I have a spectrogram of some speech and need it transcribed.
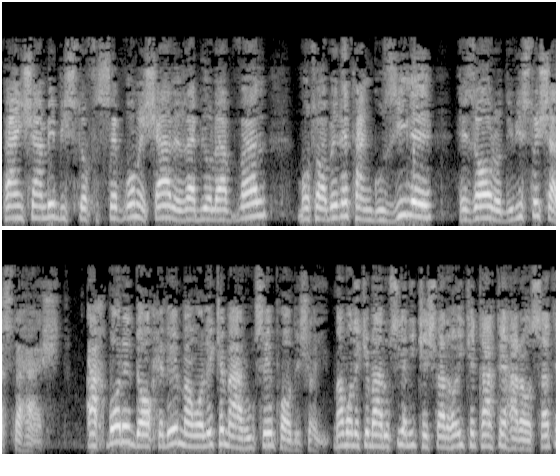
پنجشنبه 23 شهر ربیع الاول مطابق تنگوزیل 1268 اخبار داخله ممالک محروسه پادشاهی. ممالک محروسه یعنی کشورهایی که تحت حراست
